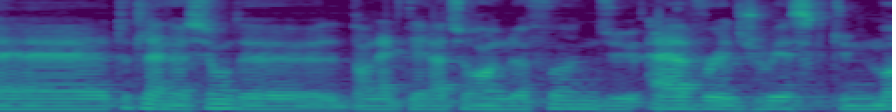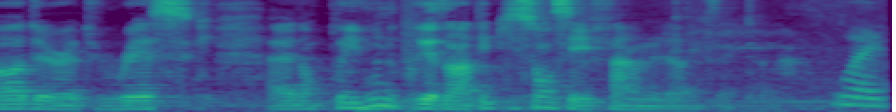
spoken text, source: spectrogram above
euh, toute la notion de, dans la littérature anglophone du average risk, du moderate risk. Euh, donc, pouvez-vous nous présenter qui sont ces femmes-là exactement? Oui.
